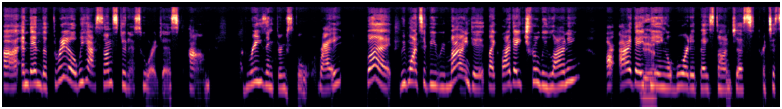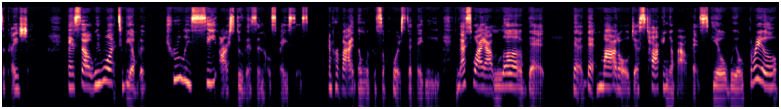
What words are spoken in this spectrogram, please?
uh, and then the thrill. We have some students who are just um, breezing through school, right? But we want to be reminded like, are they truly learning or are they yeah. being awarded based on just participation? And so we want to be able to truly see our students in those spaces and provide them with the supports that they need. And that's why I love that that that model just talking about that skill will thrill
